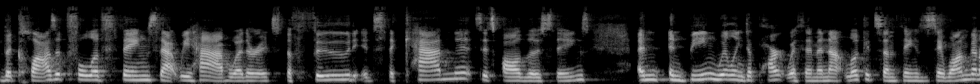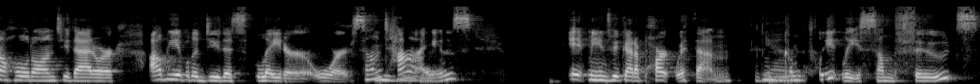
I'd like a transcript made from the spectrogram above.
the closet full of things that we have, whether it's the food, it's the cabinets, it's all those things. And, and being willing to part with them and not look at some things and say, well, I'm going to hold on to that or I'll be able to do this later. Or sometimes mm-hmm. it means we've got to part with them yeah. completely. Some foods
